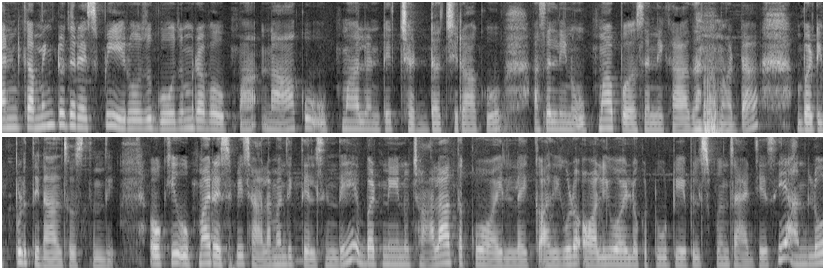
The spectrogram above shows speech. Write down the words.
And coming to the recipe ఈరోజు గోధుమ రవ్వ ఉప్మా. నాకు ఉప్మాలంటే చెడ్డ చిరాకు. అసలు నేను ఉప్మా పర్సన్ని కాదనమాట బట్ ఇప్పుడు తినాల్సి వస్తుంది. ఓకే ఉప్మా రెసిపీ చాలామందికి తెలిసిందే. బట్ నేను చాలా తక్కువ ఆయిల్ లైక్ అది కూడా ఆలివ్ ఆయిల్ ఒక టూ టేబుల్ స్పూన్స్ యాడ్ చేసి అందులో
